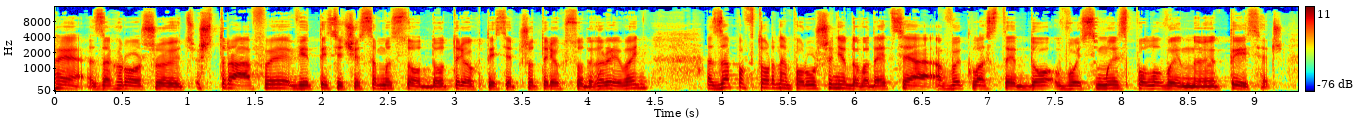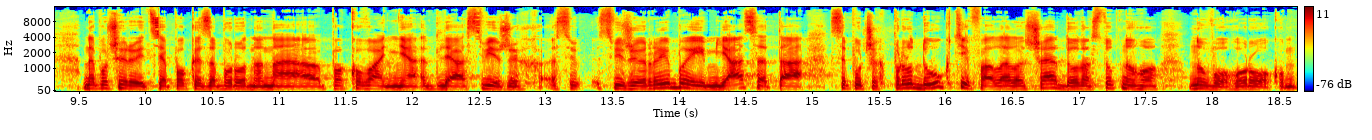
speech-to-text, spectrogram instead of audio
вимоги, загрошують штрафи від 1700 до 3400 гривень. За повторне порушення доведеться викласти до 8,5 тисяч. Не поширюється поки заборона на пакування для свіжих свіжої риби і м'яса та сипучих продуктів, але лише до наступного нового року.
